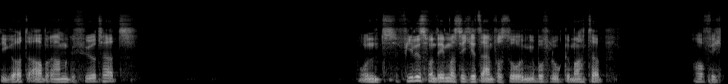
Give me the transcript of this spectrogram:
die Gott Abraham geführt hat. Und vieles von dem, was ich jetzt einfach so im Überflug gemacht habe, hoffe ich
